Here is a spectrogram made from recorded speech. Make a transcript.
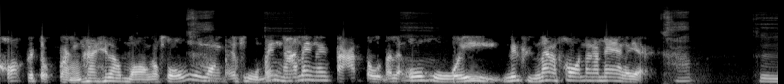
เคาะกระจกหลังให้ให้เรามองกระโผมองไปโอ้โหแม่งน้ำแม่งไล่ตาตูดมาเลยโอ้โหยนึกถึงหน้าพ่อหน้าแม่เลยอะครับ คือ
